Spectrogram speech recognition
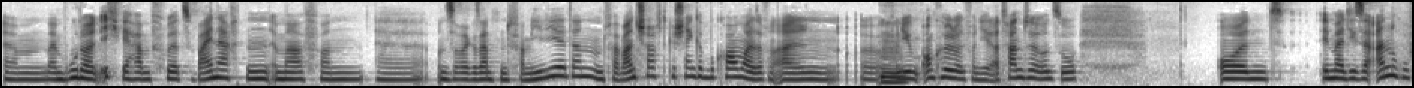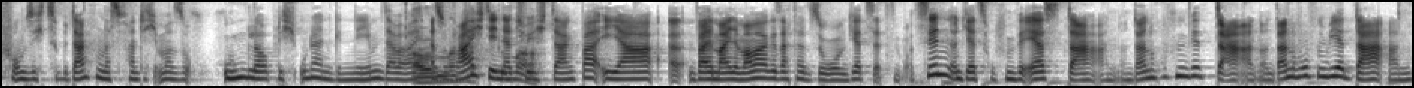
ähm, mein Bruder und ich, wir haben früher zu Weihnachten immer von äh, unserer gesamten Familie dann und Verwandtschaft Geschenke bekommen, also von allen, äh, von jedem Onkel und von jeder Tante und so. Und immer diese Anrufe, um sich zu bedanken, das fand ich immer so unglaublich unangenehm. Da war, Aber also war ich denen gemacht. natürlich dankbar, ja, äh, weil meine Mama gesagt hat, so, und jetzt setzen wir uns hin und jetzt rufen wir erst da an und dann rufen wir da an und dann rufen wir da an.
